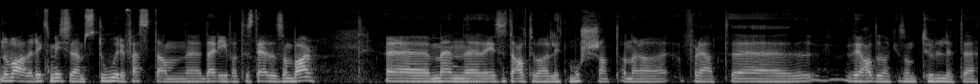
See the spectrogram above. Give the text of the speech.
Nå var det liksom ikke de store festene eh, der jeg var til stede som barn. Eh, Men eh, jeg syns det alltid var litt morsomt. da, Fordi at eh, vi hadde noen sånn tullete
